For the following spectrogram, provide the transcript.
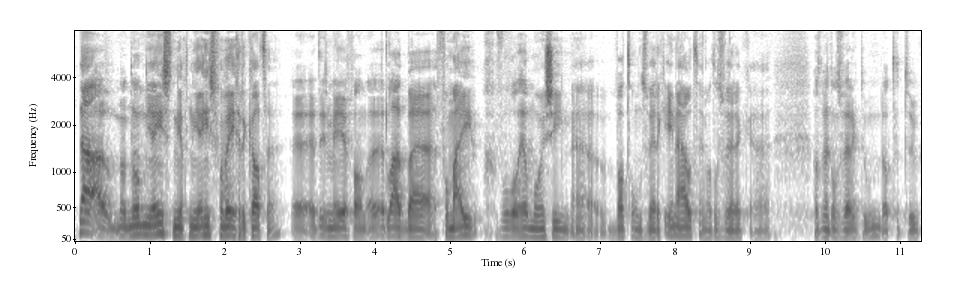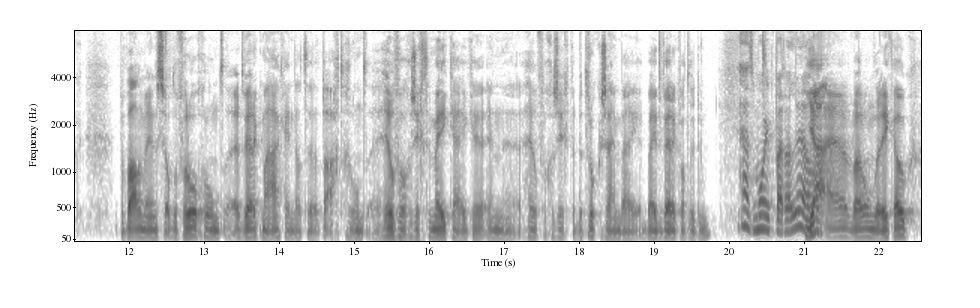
Nou, nog, niet, eens, nog niet eens vanwege de katten. Het is meer van, het laat bij, voor mij gevoel wel heel mooi zien wat ons werk inhoudt en wat, ons werk, wat we met ons werk doen. Dat natuurlijk bepaalde mensen op de voorgrond eh, het werk maken en dat er op de achtergrond eh, heel veel gezichten meekijken en eh, heel veel gezichten betrokken zijn bij, bij het werk wat we doen. Ja, dat is een mooie parallel. Ja, eh, waaronder ik ook.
